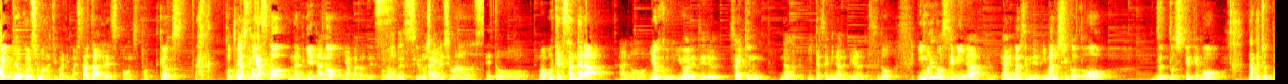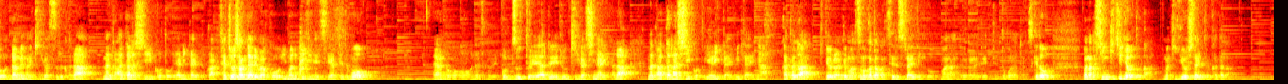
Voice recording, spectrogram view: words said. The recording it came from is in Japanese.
はい、では今週も始まりました、ザ・レスポンスポッドキャスト、ポッドキャストナビゲーターの山田です小。川です。よろしくお願いします。えっと、まあ、お客さんから、あの、よく言われてる、最近、なんか行ったセミナーでも言われたんですけど、今のセミナー、あ今のセミナーで、今の仕事をずっとしてても、なんかちょっとダメな気がするから、なんか新しいことをやりたいとか、社長さんであれば、こう、今のビジネスやってても、あの、なんですかね、こうずっとやれる気がしないから、なんか新しいことやりたいみたいな方が来ておられて、まあ、その方はセルスライティングを学んでおられてっていうところだったんですけど、まあ、なんか新規事業とか、まあ、起業したいという方が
